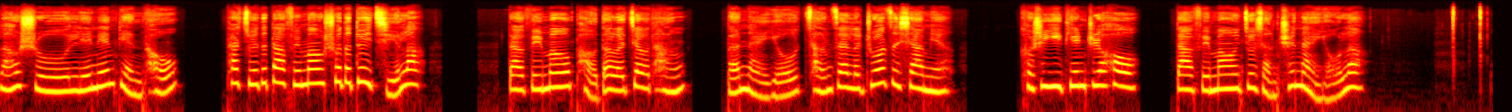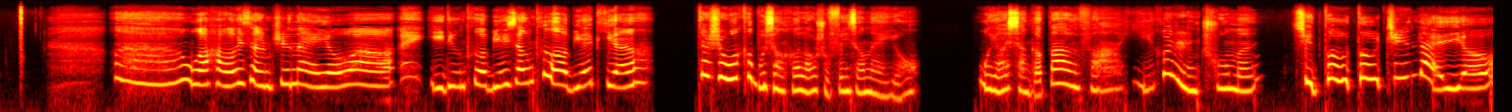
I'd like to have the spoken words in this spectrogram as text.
老鼠连连点头，他觉得大肥猫说的对极了。大肥猫跑到了教堂，把奶油藏在了桌子下面。可是，一天之后，大肥猫就想吃奶油了。啊，我好想吃奶油啊！一定特别香，特别甜。但是我可不想和老鼠分享奶油。我要想个办法，一个人出门去偷偷吃奶油。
